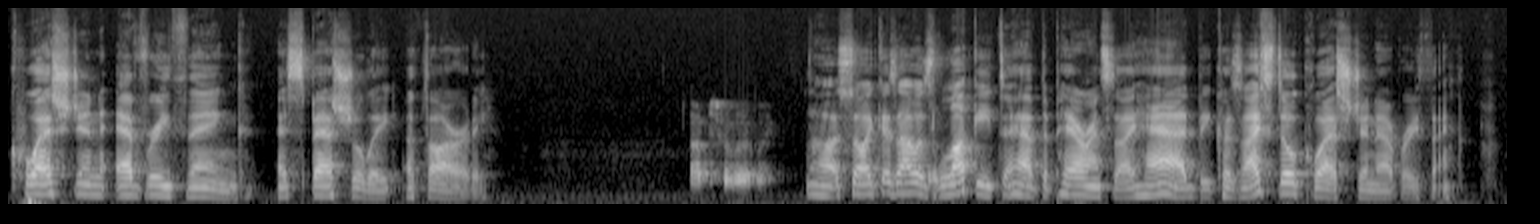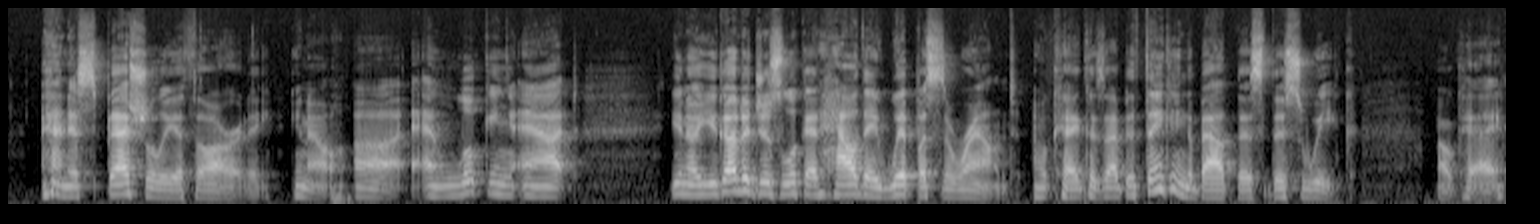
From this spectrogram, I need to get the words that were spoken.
question everything, especially authority. Absolutely. Uh, so I guess I was lucky to have the parents I had because I still question everything, and especially authority. You know, uh, and looking at, you know, you got to just look at how they whip us around. Okay, because I've been thinking about this this week. Okay.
